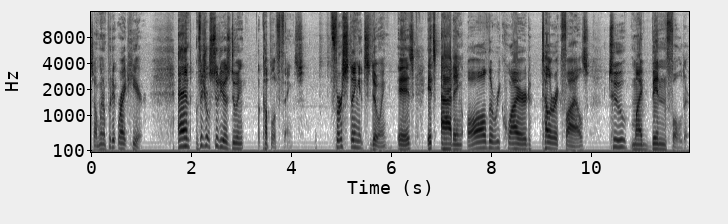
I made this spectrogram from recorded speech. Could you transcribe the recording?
So I'm going to put it right here. And Visual Studio is doing a couple of things. First thing it's doing is it's adding all the required Telerik files to my bin folder.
